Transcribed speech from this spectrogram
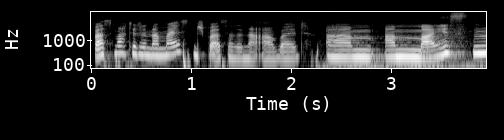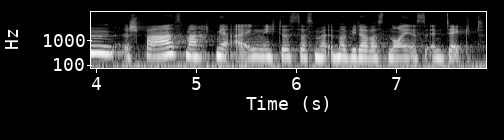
Was macht dir denn am meisten Spaß an deiner Arbeit? Ähm, am meisten Spaß macht mir eigentlich das, dass man immer wieder was Neues entdeckt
